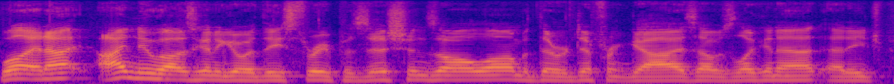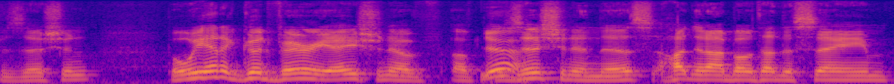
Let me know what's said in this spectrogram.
Well, and I, I knew I was going to go with these three positions all along, but there were different guys I was looking at at each position. But we had a good variation of, of Yeah. position in this. Hutton and I both had the same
